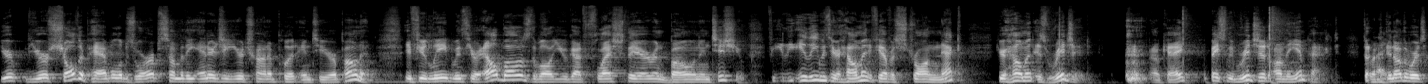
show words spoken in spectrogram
your your shoulder pad will absorb some of the energy you're trying to put into your opponent. If you lead with your elbows, well, you got flesh there and bone and tissue. If you, you lead with your helmet, if you have a strong neck, your helmet is rigid. okay, basically rigid on the impact. The- Right. In other words,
